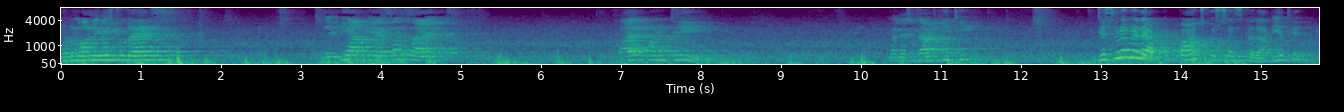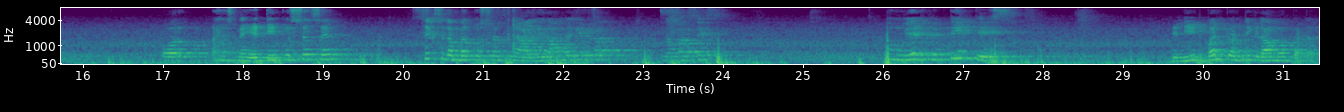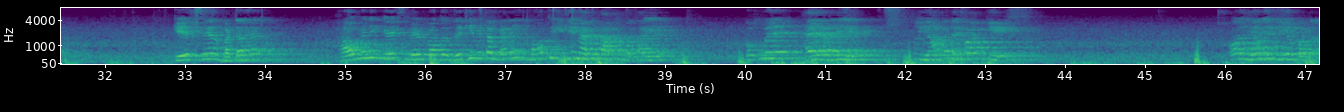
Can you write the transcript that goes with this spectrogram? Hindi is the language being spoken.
गुड मॉर्निंग स्टूडेंट्स देखिए आपकी एक्सरसाइज 5.3 मैंने स्टार्ट की थी, जिसमें मैंने आपको पाँच क्वेश्चंस करा दिए थे और इसमें 18 क्वेश्चंस हैं। सिक्स नंबर क्वेश्चंस में आज ले रहा देखिए बेटा। Number six to make 15 cakes they need 120 gram of butter cakes है और बटर है how many cakes made butter देखिए बेटा, मैंने एक बहुत ही इजी मेथड आपको बताई है। बुक में है या नहीं है? तो यहाँ पर देखो आप केक्स और यहाँ लिखिए बटर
